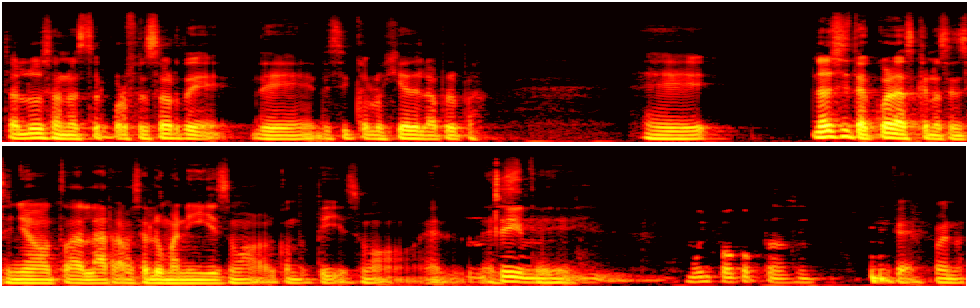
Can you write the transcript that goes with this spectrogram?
Saludos a nuestro profesor de, psicología de la prepa. Eh, no sé si te acuerdas que nos enseñó toda la rama, el humanismo, el conductismo. El, sí, este muy poco, pero sí. Ok, bueno.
